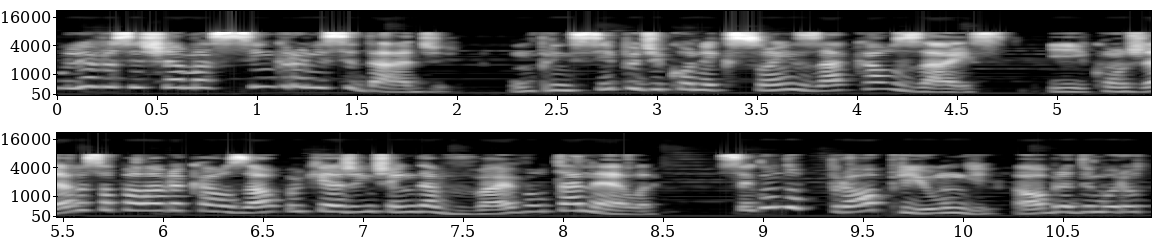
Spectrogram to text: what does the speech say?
O livro se chama Sincronicidade, um princípio de conexões acausais, e congela essa palavra causal porque a gente ainda vai voltar nela. Segundo o próprio Jung, a obra demorou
